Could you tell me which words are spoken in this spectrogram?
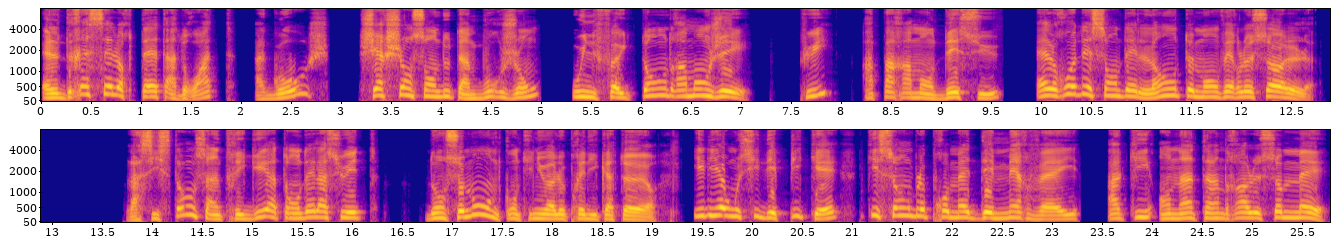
elles dressaient leur tête à droite, à gauche, cherchant sans doute un bourgeon ou une feuille tendre à manger. Puis, apparemment déçues, elles redescendaient lentement vers le sol. L'assistance intriguée attendait la suite. Dans ce monde, continua le prédicateur, il y a aussi des piquets qui semblent promettre des merveilles à qui en atteindra le sommet.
